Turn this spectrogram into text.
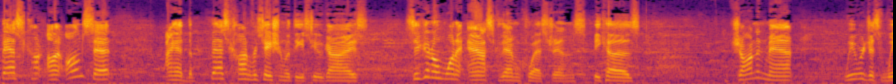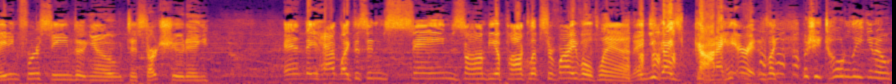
best con- on, on set. I had the best conversation with these two guys. So you're gonna want to ask them questions because John and Matt, we were just waiting for a scene to, you know, to start shooting." and they had like this insane zombie apocalypse survival plan, and you guys gotta hear it. It's like, but she totally, you know,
